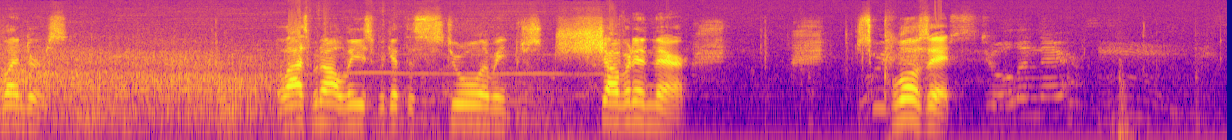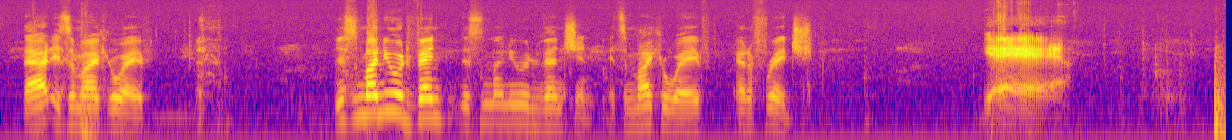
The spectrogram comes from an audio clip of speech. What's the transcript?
blenders. And last but not least, we get the stool and we just shove it in there. Just close it. Stool in there? That is a microwave. This is my new invent. This is my new invention. It's a microwave and a fridge. Yeah. Wait,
